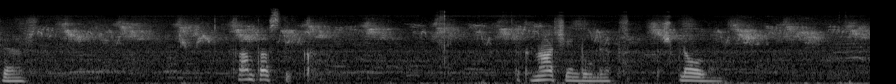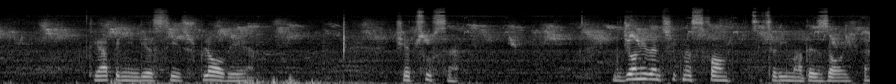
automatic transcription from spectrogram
që është fantastik Të kënaqin lulet, të shplodhin. Të japin një ndjesi shplodhjeje. Qetësuese. Dëgjoni dhe një çikë në sfond cicërimat e zojve.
